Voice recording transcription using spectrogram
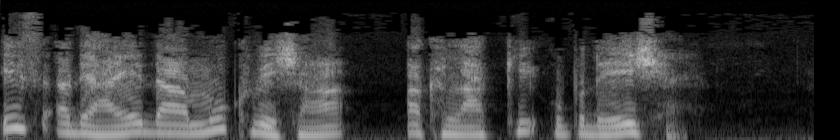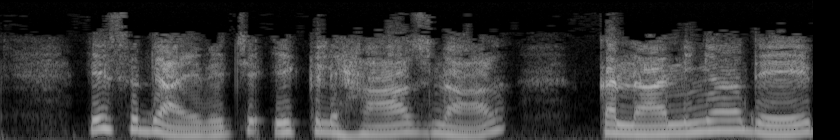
ਇਸ ਅਧਿਆਏ ਦਾ ਮੁੱਖ ਵਿਸ਼ਾ ਅਖਲਾਕੀ ਉਪਦੇਸ਼ ਹੈ। ਇਸ ਅਧਿਆਏ ਵਿੱਚ ਇੱਕ ਲਿਹਾਜ਼ ਨਾਲ ਕਨਾਨੀਆਂ ਦੇ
